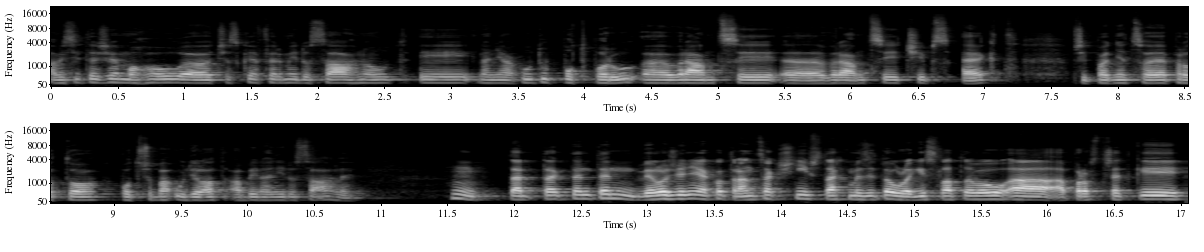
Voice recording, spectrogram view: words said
A myslíte, že mohou eh, české firmy dosáhnout i na nějakou tu podporu eh, v rámci, eh, v rámci CHIPS Act, případně co je proto potřeba udělat, aby na ní dosáhly? Hmm, tak, tak ten, ten vyloženě jako transakční vztah mezi tou legislativou a, a prostředky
